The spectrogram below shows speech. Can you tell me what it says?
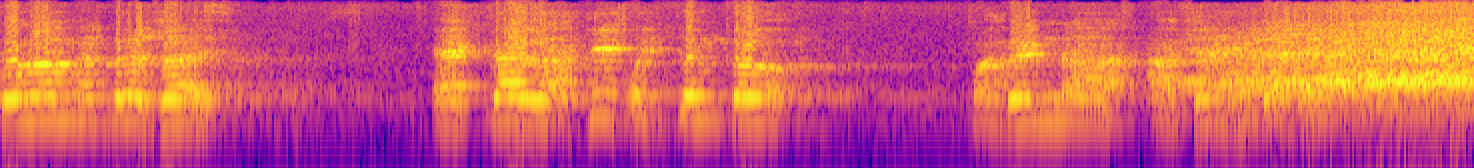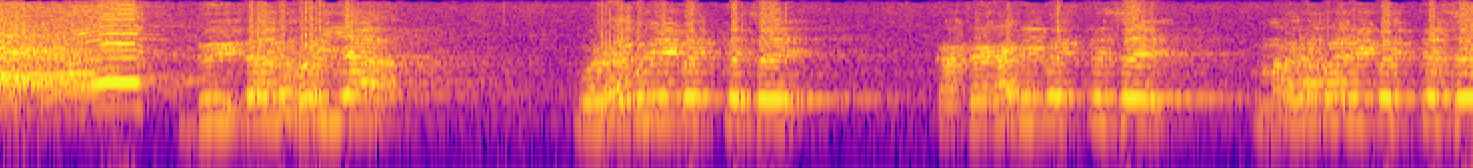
কোন মাদ্রাসায় একটা লাঠি পর্যন্ত পাবেন না, আসেন। দুই দল হইয়া গোলাগুলি করতেছে, কাটাকাটি করতেছে, মারামারি করতেছে,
